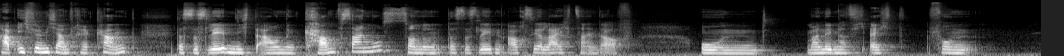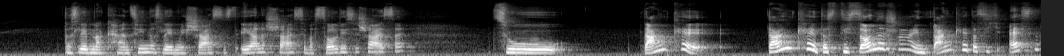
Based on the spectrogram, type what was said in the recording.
habe ich für mich einfach erkannt, dass das Leben nicht dauernd ein Kampf sein muss, sondern dass das Leben auch sehr leicht sein darf. Und mein Leben hat sich echt von das Leben hat keinen Sinn, das Leben ist scheiße, ist eh alles scheiße, was soll diese Scheiße? Zu Danke, Danke, dass die Sonne scheint. Danke, dass ich Essen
